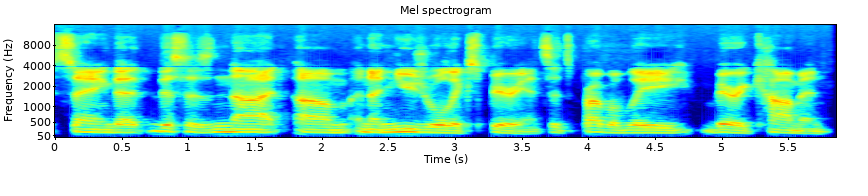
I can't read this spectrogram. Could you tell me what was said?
saying that this is not um, an unusual experience. It's probably very common.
